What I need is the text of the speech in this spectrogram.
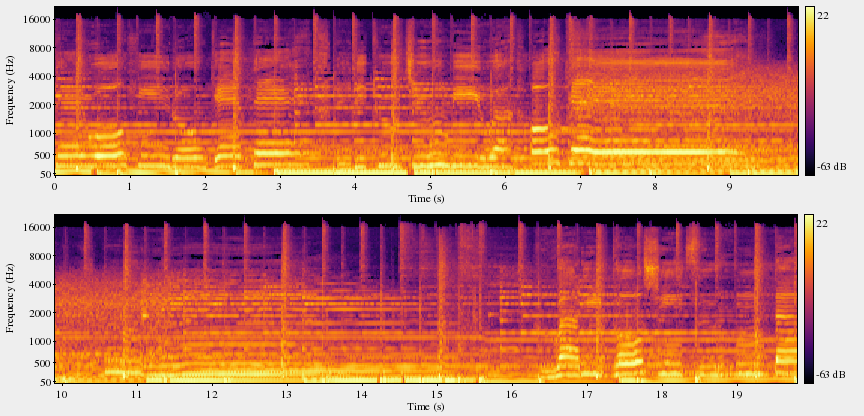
手を広げて。離陸準備は OK ふわりと沈んだ。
